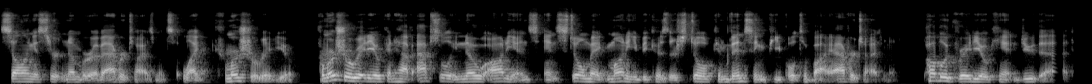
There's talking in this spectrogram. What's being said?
selling a certain number of advertisements like commercial radio. Commercial radio can have absolutely no audience and still make money because they're still convincing people to buy advertisement. Public radio can't do that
